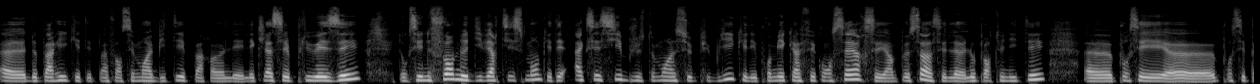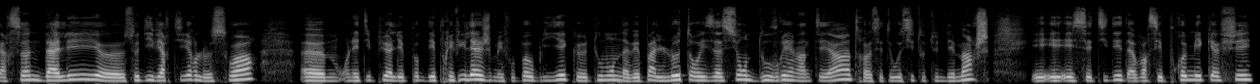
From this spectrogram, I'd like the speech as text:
de Paris qui n'était pas forcément habitée par les, les, classes les plus aisées. Donc c'est une forme de divertissement qui était accessible justement à ce public et les premiers cafés-concerts, c'est un peu ça, c'est l'opportunité pour ces pour ces personnes d'aller se divertir le soir. On n'était plus à l'époque des privilèges mais il faut pas oublier que tout le monde n'avait pas l'autorisation d'ouvrir un théâtre. C'était aussi toute une démarche. Et, cette idée d'avoir ces premiers cafés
